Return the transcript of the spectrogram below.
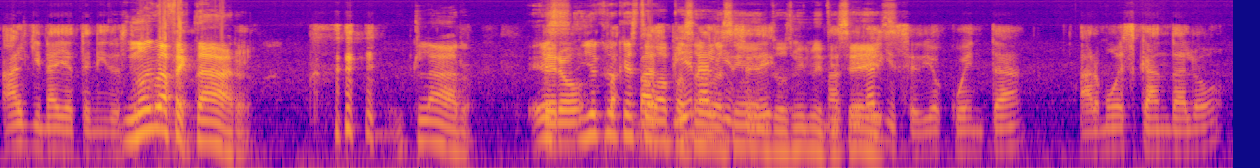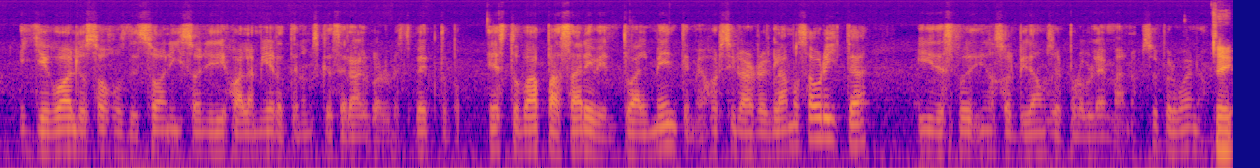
alguien haya tenido esto. No iba a afectar. claro. Pero yo creo que esto va a pasar recién en 2026. alguien se dio cuenta, armó escándalo y llegó a los ojos de Sony. Sony dijo a la mierda, tenemos que hacer algo al respecto. Esto va a pasar eventualmente. Mejor si lo arreglamos ahorita y después nos olvidamos del problema, ¿no? Súper bueno. Sí.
